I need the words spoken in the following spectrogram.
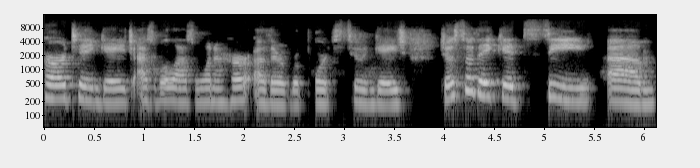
her to engage as well as one of her other reports to engage just so they could see um,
